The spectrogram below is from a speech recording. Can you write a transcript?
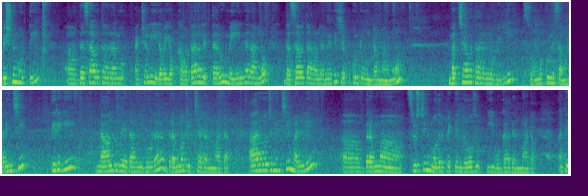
విష్ణుమూర్తి దశావతారాలు యాక్చువల్లీ ఇరవై ఒక్క అవతారాలు ఎత్తారు. మెయిన్గా దానిలో దశావతారాలు అనేది చెప్పుకుంటూ ఉంటాం మనము. మత్స్యావతారంలో వెళ్ళి సోమకుని సంహరించి తిరిగి నాలుగు వేదాలను కూడా బ్రహ్మకి ఇచ్చాడనమాట ఆ రోజు నుంచి మళ్ళీ బ్రహ్మ సృష్టిని మొదలుపెట్టిన రోజు ఈ ఉగాది అనమాట అంటే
